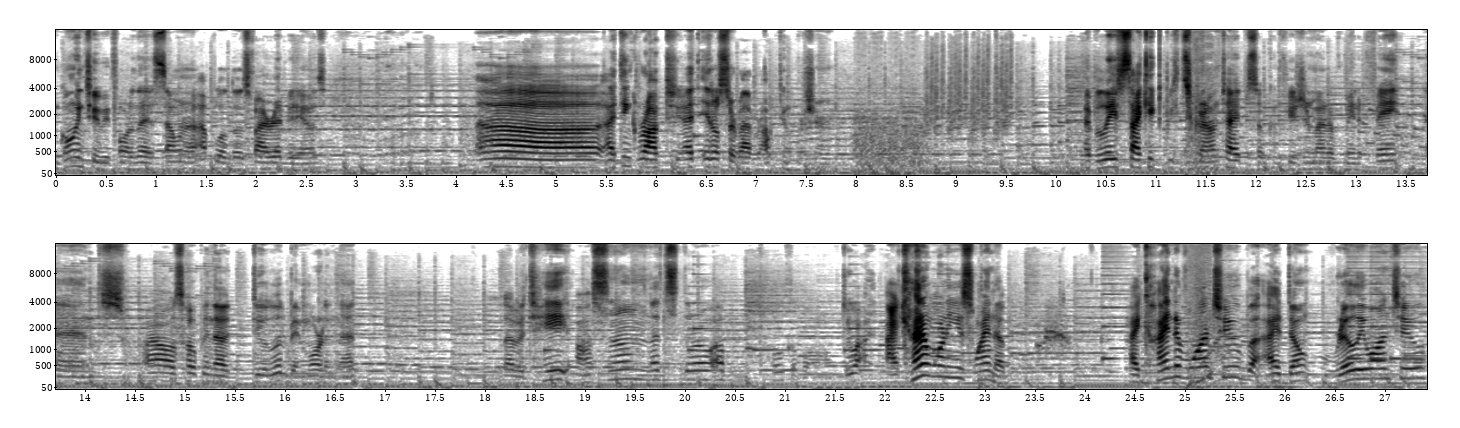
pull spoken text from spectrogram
I'm going to before this. I want to upload those Fire Red videos. Uh, I think Rock 2, It'll survive Rock Tomb for sure. I believe Psychic beats Ground type, so Confusion might have made it faint, and I was hoping that would do a little bit more than that. Levitate, awesome. Let's throw a Pokeball. Do I? I kind of want to use Swinub. I kind of want to, but I don't really want to.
